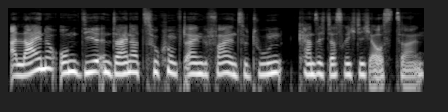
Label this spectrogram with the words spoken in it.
alleine um dir in deiner Zukunft einen Gefallen zu tun, kann sich das richtig auszahlen.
